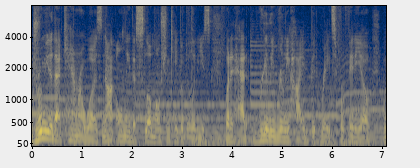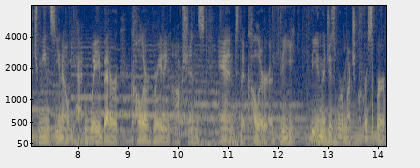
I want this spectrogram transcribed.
What drew me to that camera was not only the slow motion capabilities, but it had really, really high bit rates for video, which means, you know, you had way better color grading options and the color, the, the images were much crisper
